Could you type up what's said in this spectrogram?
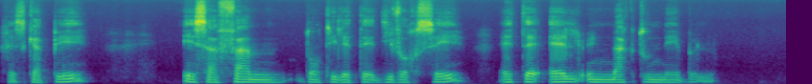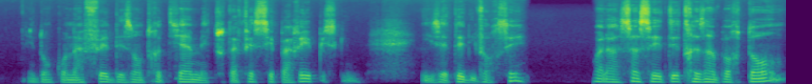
rescapé, et sa femme, dont il était divorcé, était, elle, une Nebel. Et donc, on a fait des entretiens, mais tout à fait séparés, puisqu'ils étaient divorcés. Voilà, ça, c'était très important.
